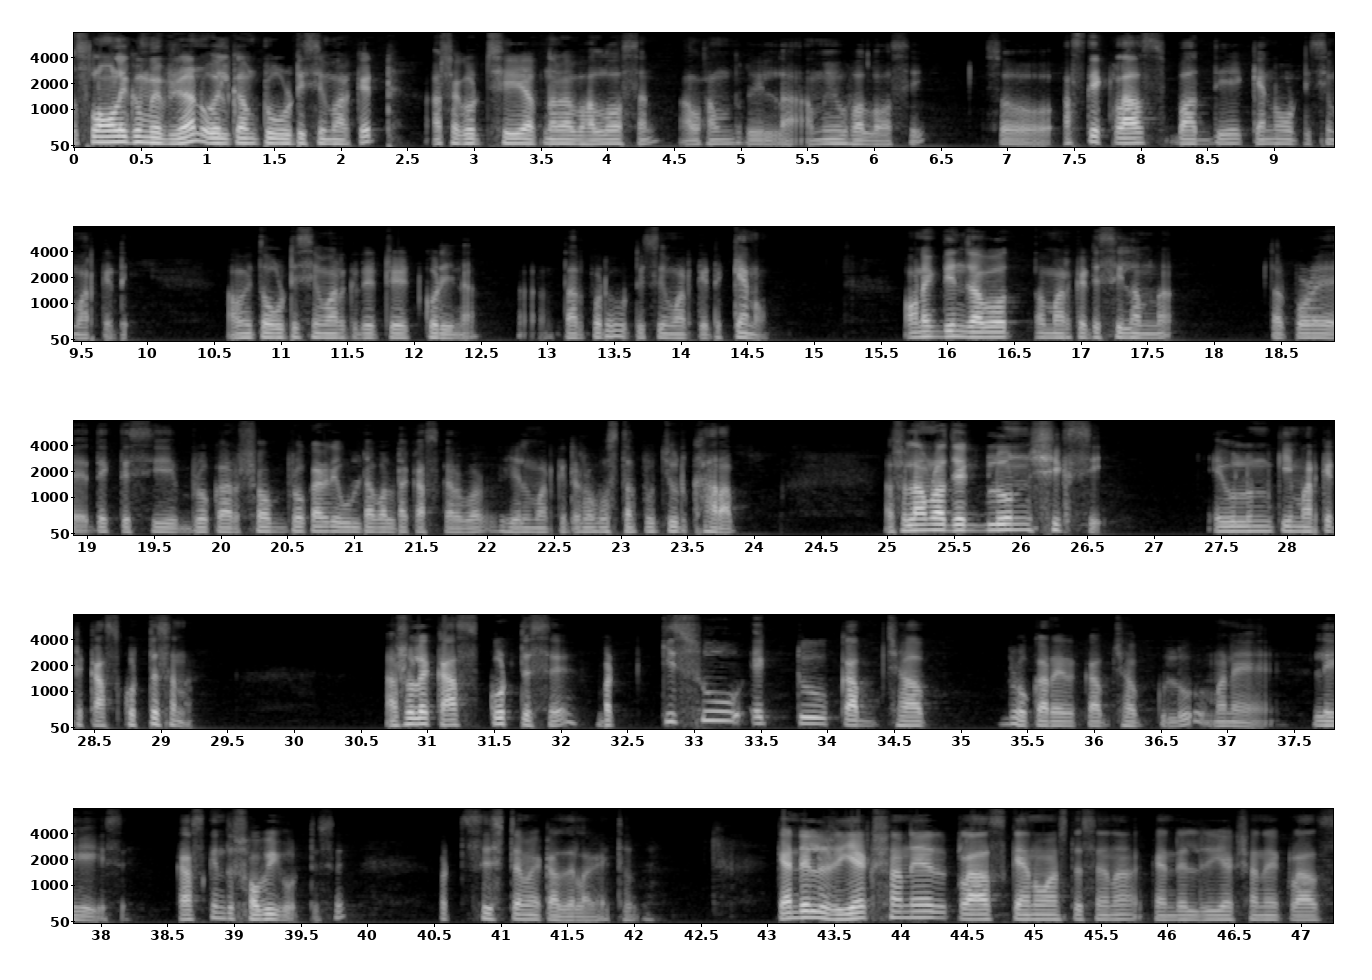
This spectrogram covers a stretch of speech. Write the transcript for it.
আসসালামু আলাইকুম everyone welcome to OTC market আশা করছি আপনারা ভালো আছেন। আলহামদুলিল্লাহ, আমিও ভালো আছি। সো আজকে ক্লাস বাদ দিয়ে কেন ওটিসি মার্কেটে আমি তো ওটিসি মার্কেটে ট্রেড করি না। তারপরে ওটিসি মার্কেটে কেন? অনেক দিন যাবৎ মার্কেটে ছিলাম না। তারপরে দেখতেছি ব্রোকার সব ব্রোকারেরই উল্টাপাল্টা কাজ কারবার রিয়েল মার্কেটের অবস্থা প্রচুর খারাপ। আসলে আমরা যেগুলো শিখছি এগুলো কি মার্কেটে কাজ করতেছে না? আসলে কাজ করতেছে বাট কিছু একটু কাপঝাপ ব্রোকারের কাপঝাপগুলো মানে লেগে গেছে। কাজ কিন্তু সবই করতেছে বাট সিস্টেমে কাজে লাগাইতে হবে। ক্যান্ডেল রিয়াকশানের ক্লাস কেন আসতেছে না? ক্যান্ডেল রিয়াকশানের ক্লাস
